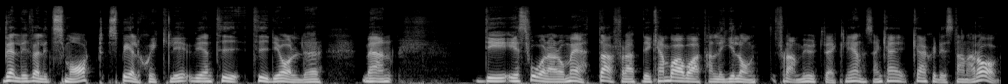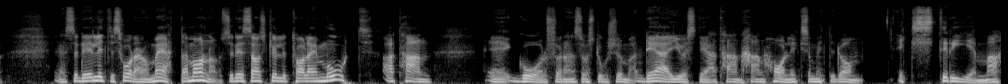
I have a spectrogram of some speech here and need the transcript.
väldigt, väldigt smart, spelskicklig vid en tidig ålder, men det är svårare att mäta för att det kan bara vara att han ligger långt fram i utvecklingen. Sen kan, kanske det stannar av. Eh, så det är lite svårare att mäta med honom. Så det som skulle tala emot att han eh, går för en så stor summa, det är just det att han, han har liksom inte de extrema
